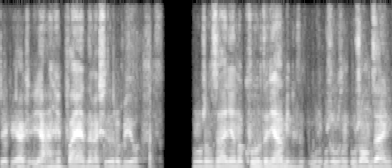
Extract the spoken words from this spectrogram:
Czekaj, jak, ja nie pamiętam jak się to robiło. Urządzenie, no kurde, nie mam innych u- urządzeń-.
